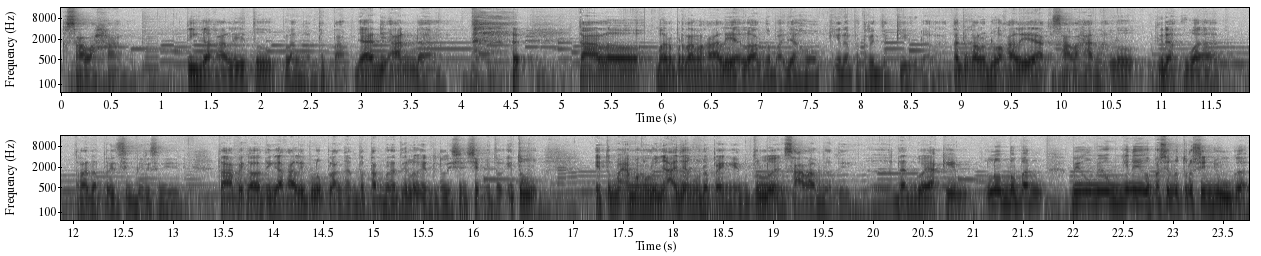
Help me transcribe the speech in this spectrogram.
kesalahan tiga kali itu pelanggan tetap. Jadi Anda kalau baru pertama kali ya lu anggap aja hoki dapat rezeki udahlah. Tapi kalau dua kali ya kesalahan lalu tidak kuat terhadap prinsip diri sendiri. Tapi kalau tiga kali lu pelanggan tetap berarti lu in relationship itu itu itu mah emang lu nya aja yang udah pengen itu lu yang salah berarti eh, dan gue yakin lu beban bingung-bingung begini juga pasti lu terusin juga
